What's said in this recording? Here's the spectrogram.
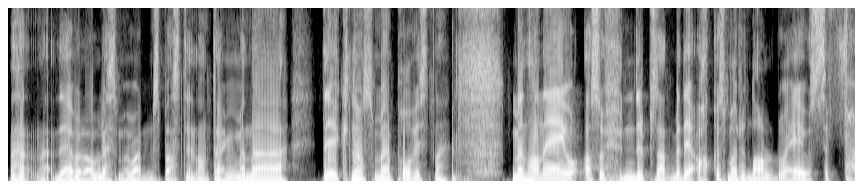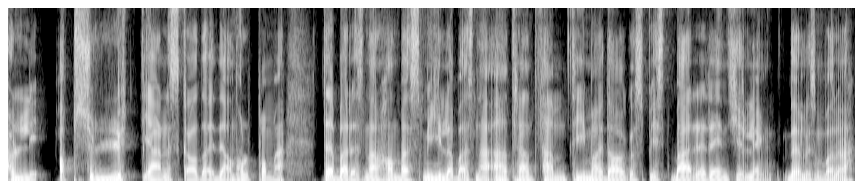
Nei, det er vel alle som er verdens beste i noen ting. Men uh, det er ikke noe som er påvist, nei. Men han er jo altså 100% Men det er akkurat som Ronaldo er jo selvfølgelig absolutt hjerneskada i det han holder på med. Det er bare sånn her, Han bare smiler bare sånn her 'Jeg har trent fem timer i dag og spist bare reinkylling'. Det er liksom bare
